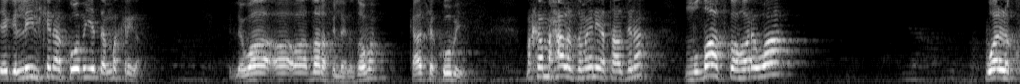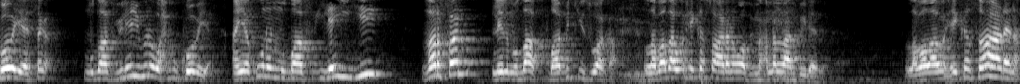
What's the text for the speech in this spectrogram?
eega leylkanaa koobaya de makriga waa daraf ilan soo ma kaasaa koobaya marka maxaa la samaynaya taasina mudaafka hore waa waa la koobaya isaga mudaaf ilayhiguna waxbuu koobaya an yakuna mudaafu ilayhi darfan lilmudaaf daabitkiisu waa ka labadaa wixii ka soo hadhana waa bimacno laan ba yidhahdeen wixii ka soo hadhayna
